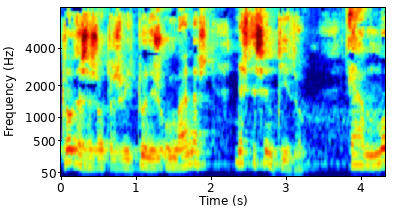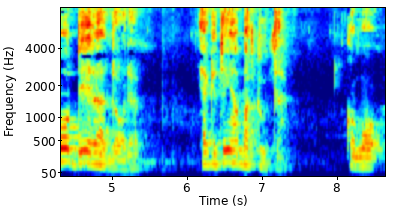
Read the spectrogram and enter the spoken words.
todas as outras virtudes humanas neste sentido. É a moderadora, é a que tem a batuta, como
